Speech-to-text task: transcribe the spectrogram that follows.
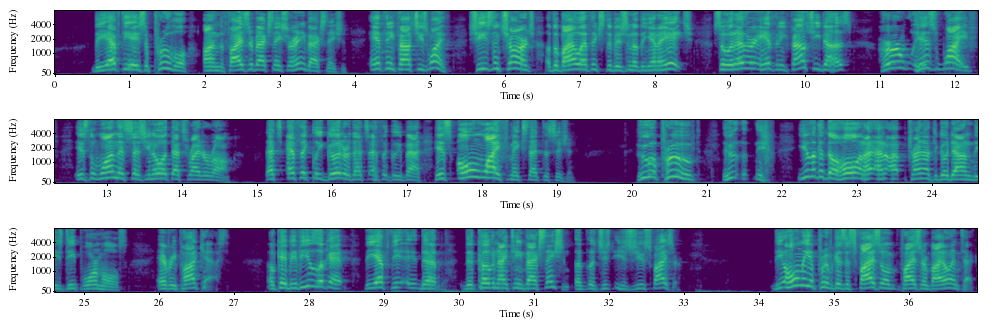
the FDA's approval on the Pfizer vaccination or any vaccination? Anthony Fauci's wife. She's in charge of the bioethics division of the NIH. So whatever Anthony Fauci does, her his wife is the one that says, you know what, that's right or wrong. That's ethically good or that's ethically bad. His own wife makes that decision. Who approved? Who, you look at the whole, and I, I, I try not to go down these deep wormholes every podcast. Okay, but if you look at the FDA, the the COVID nineteen vaccination, uh, let's just use Pfizer. The only approved because it's Pfizer, Pfizer and BioNTech.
